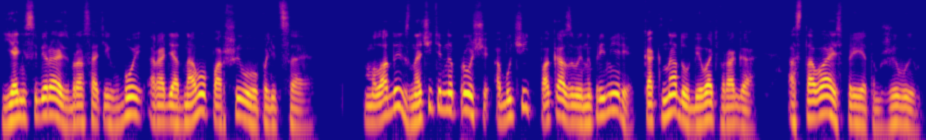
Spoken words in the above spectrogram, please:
Я не собираюсь бросать их в бой ради одного паршивого полицая. Молодых значительно проще обучить, показывая на примере, как надо убивать врага, оставаясь при этом живым.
